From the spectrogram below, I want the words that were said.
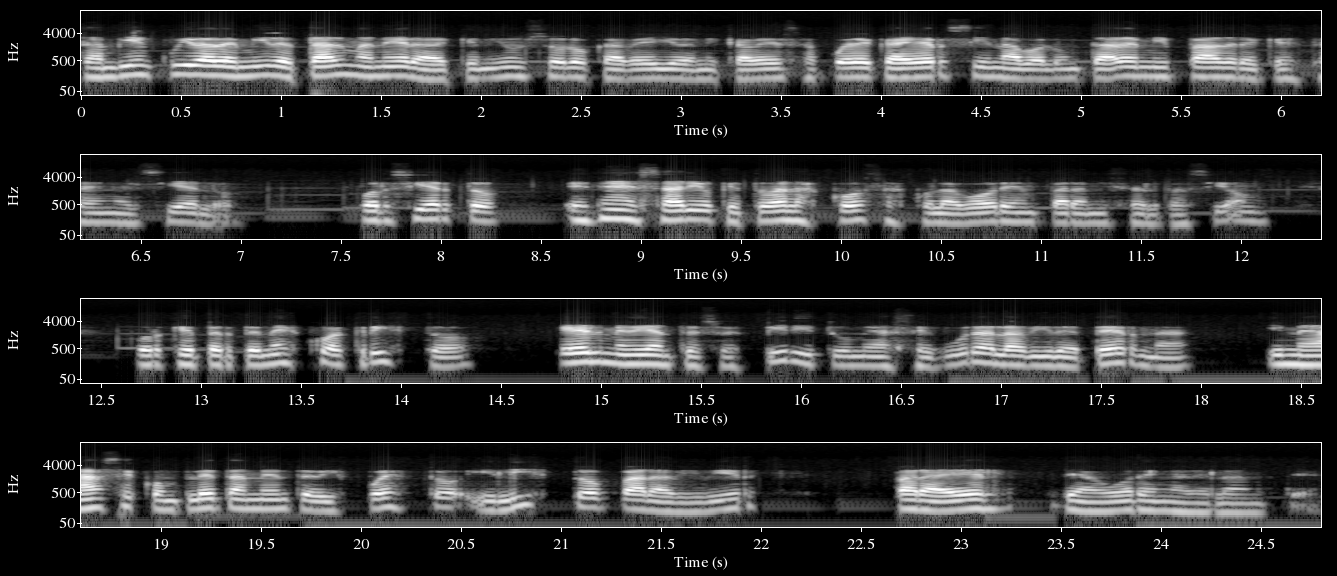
También cuida de mí de tal manera que ni un solo cabello de mi cabeza puede caer sin la voluntad de mi Padre que está en el cielo. Por cierto, es necesario que todas las cosas colaboren para mi salvación, porque pertenezco a Cristo, Él mediante su Espíritu me asegura la vida eterna y me hace completamente dispuesto y listo para vivir para Él de ahora en adelante.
